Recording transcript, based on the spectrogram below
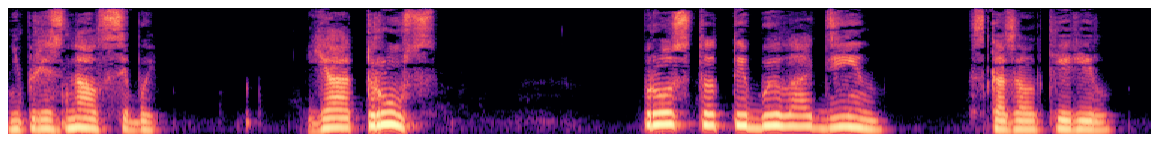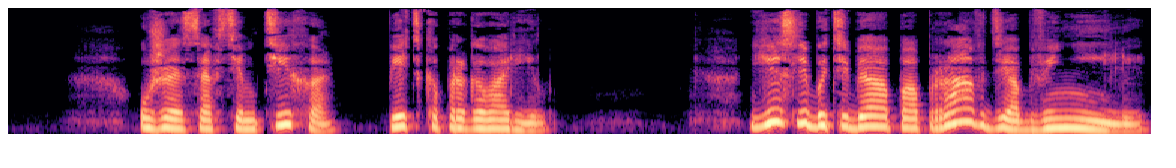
не признался бы. Я трус. Просто ты был один, — сказал Кирилл. Уже совсем тихо Петька проговорил. Если бы тебя по правде обвинили,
